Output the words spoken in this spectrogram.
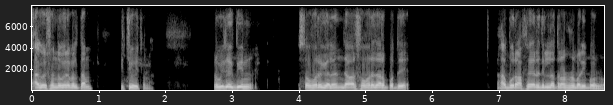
আগেই সুন্দর করে বলতাম কিছু হইতো না। নবীজি একদিন সফরে গেলেন, যাওয়ার সফরে যাওয়ার পথে আবু রাফে রদিল্লাহ তালাহুর বাড়ি পড়ল।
